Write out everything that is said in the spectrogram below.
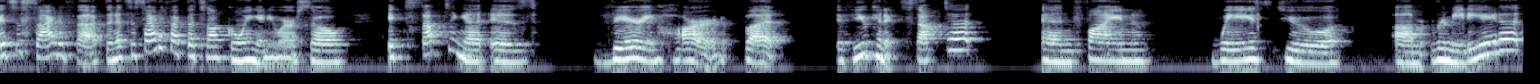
it's a side effect and it's a side effect that's not going anywhere. So accepting it is very hard, but if you can accept it and find ways to um, remediate it,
